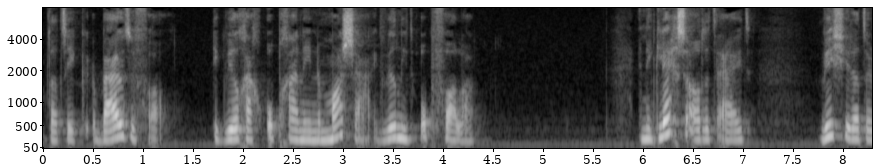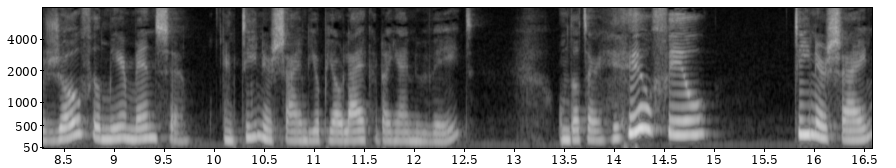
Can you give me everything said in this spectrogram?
Dat ik er buiten val. Ik wil graag opgaan in de massa. Ik wil niet opvallen. En ik leg ze altijd uit Wist je dat er zoveel meer mensen en tieners zijn die op jou lijken dan jij nu weet? Omdat er heel veel tieners zijn,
